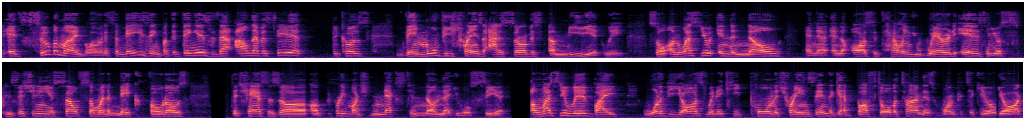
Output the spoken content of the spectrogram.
It's super mind blowing. It's amazing, but the thing is, is that I'll never see it because they move these trains out of service immediately. So unless you're in the know and the, and the artists are telling you where it is and you're positioning yourself somewhere to make photos, the chances are, are pretty much next to none that you will see it. Unless you live by one of the yards where they keep pulling the trains in to get buffed all the time. There's one particular yard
